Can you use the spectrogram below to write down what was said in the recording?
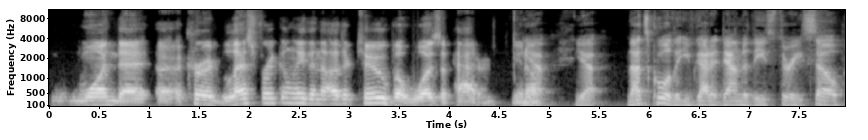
one that uh, occurred less frequently than the other two, but was a pattern. You know. Yep. Yep. That's cool that you've got it down to these three. So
